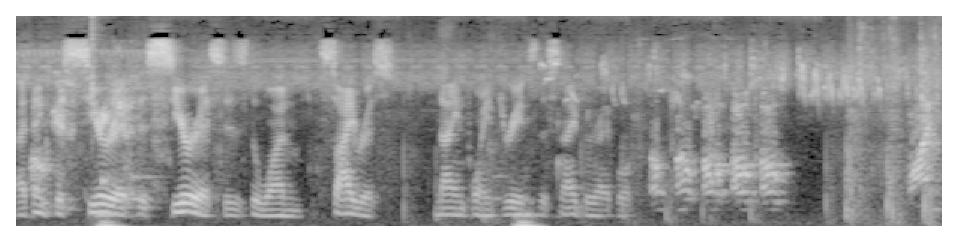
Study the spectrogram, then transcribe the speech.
I think Okay. the Cyrus, the Cyrus is the one. Cyrus 9.3. It's the sniper rifle. Oh, oh, oh, oh, oh. One.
